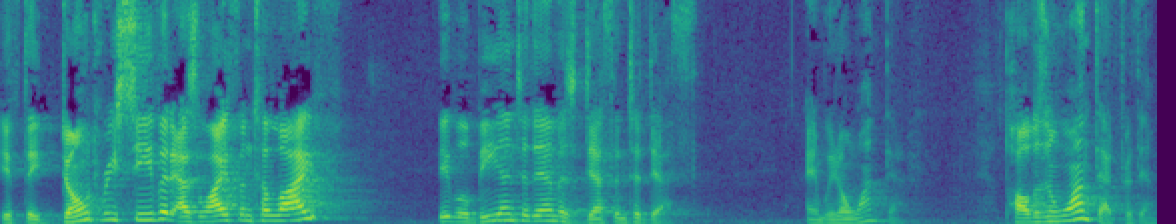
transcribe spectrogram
If they don't receive it as life unto life, it will be unto them as death unto death. And we don't want that. Paul doesn't want that for them.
